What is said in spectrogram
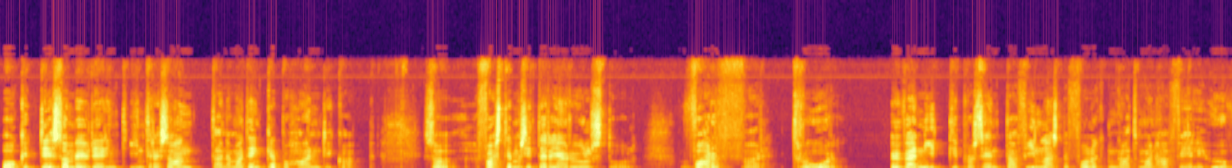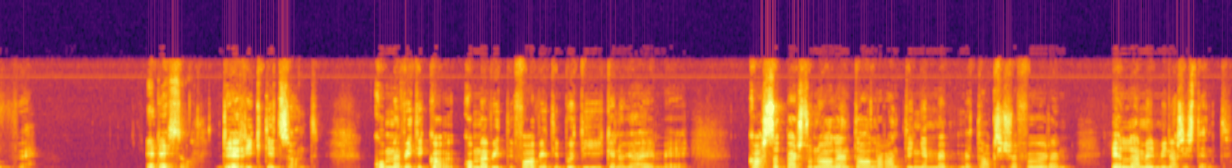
Och det som är det intressanta när man tänker på handikapp, så fastän man sitter i en rullstol, varför tror över 90 procent av Finlands befolkning att man har fel i huvudet? Är det så? Det är riktigt sant. Kommer vi till, kommer vi, far vi till butiken och jag är med, kassapersonalen talar antingen med, med taxichauffören eller med min assistent.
